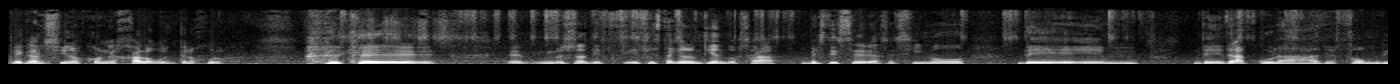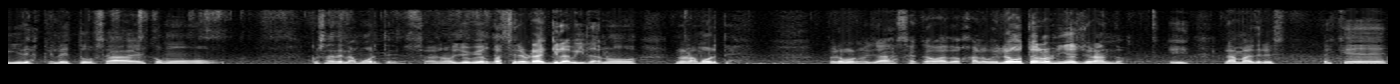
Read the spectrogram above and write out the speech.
Qué cansinos con el Halloween, te lo juro. es que eh, es una fiesta que no entiendo. O sea, vestirse de asesino, de, mm, de Drácula, de zombie, de esqueleto, o sea, es como cosas de la muerte. O sea, ¿no? yo vengo a celebrar aquí la vida, no, no la muerte. Pero bueno, ya se ha acabado Halloween. Luego todos los niños llorando. Y las madres, es que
